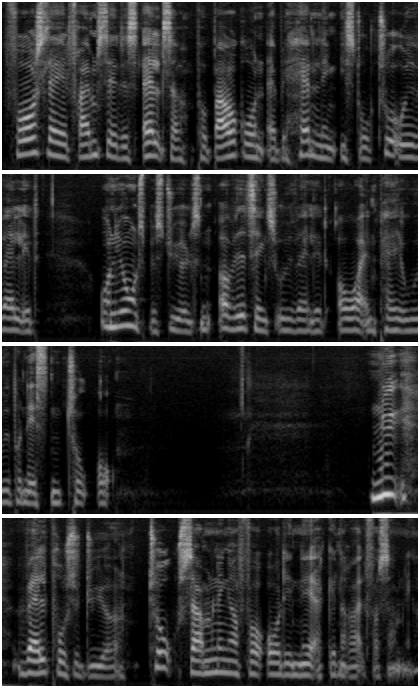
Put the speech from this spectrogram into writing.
Forslaget fremsættes altså på baggrund af behandling i strukturudvalget, unionsbestyrelsen og vedtægtsudvalget over en periode på næsten to år. Ny valgprocedure. To samlinger for ordinær generalforsamlinger.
